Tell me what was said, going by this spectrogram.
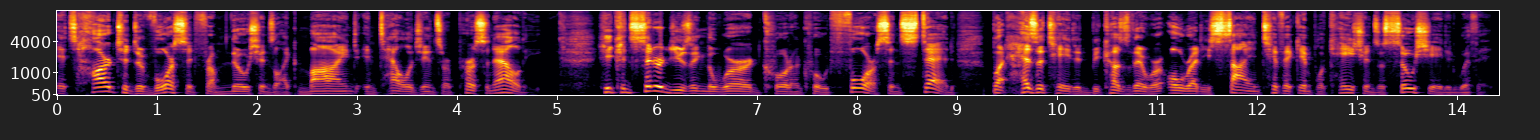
it's hard to divorce it from notions like mind, intelligence, or personality. He considered using the word quote unquote force instead, but hesitated because there were already scientific implications associated with it.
